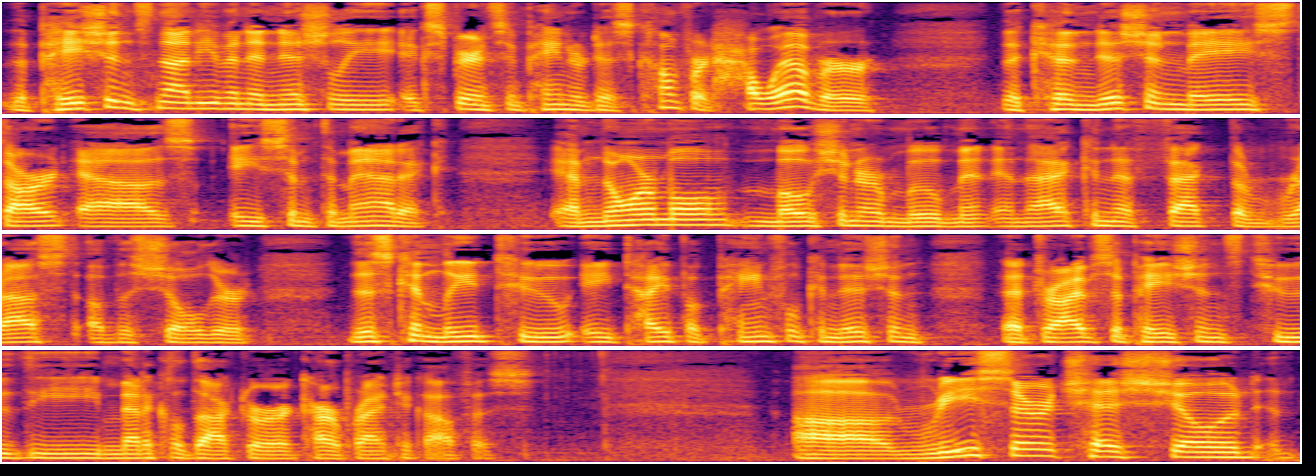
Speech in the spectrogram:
the patient's not even initially experiencing pain or discomfort. However, the condition may start as asymptomatic, abnormal motion or movement, and that can affect the rest of the shoulder. This can lead to a type of painful condition that drives the patients to the medical doctor or chiropractic office. Uh, research has showed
